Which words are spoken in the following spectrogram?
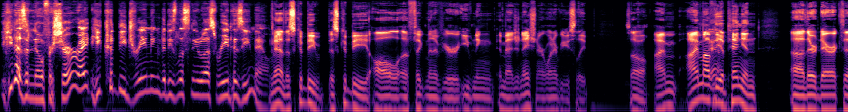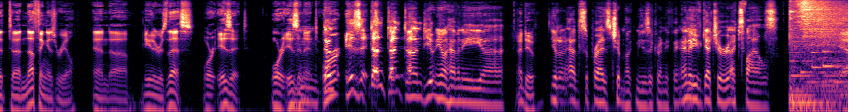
he doesn't know for sure, right? He could be dreaming that he's listening to us read his email. Yeah, this could be this could be all a figment of your evening imagination or whenever you sleep. So I'm I'm of the opinion, uh, there, Derek, that uh, nothing is real, and uh, neither is this, or is it, or isn't it, Mm, dun- or is it? Dun dun dun. Do you, you don't have any uh I do. you don't have surprise chipmunk music or anything. I know you've got your X Files. Yeah,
